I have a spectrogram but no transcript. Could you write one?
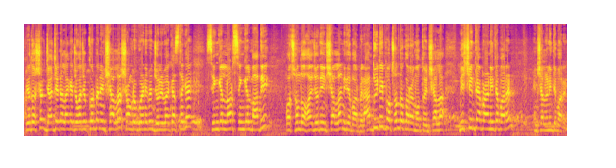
প্রিয় দর্শক যার যেটা লাগে যোগাযোগ করবেন ইনশাল্লাহ সংগ্রহ করে নেবেন জলির ভাইয়ের কাছ থেকে। সিঙ্গেল নট সিঙ্গেল মাদি পছন্দ হয় যদি ইনশাল্লাহ নিতে পারবেন। আর দুইটাই পছন্দ করার মতো ইনশাল্লাহ নিশ্চিন্তে আপনারা নিতে পারেন ইনশাল্লাহ নিতে পারেন।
